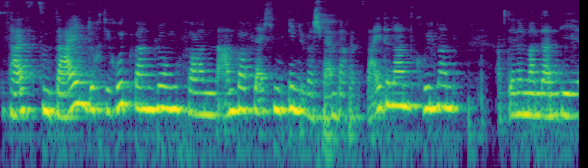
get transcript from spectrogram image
Das heißt zum Teil durch die Rückwandlung von Anbauflächen in überschwemmbares Weideland, Grünland, auf denen man dann die,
